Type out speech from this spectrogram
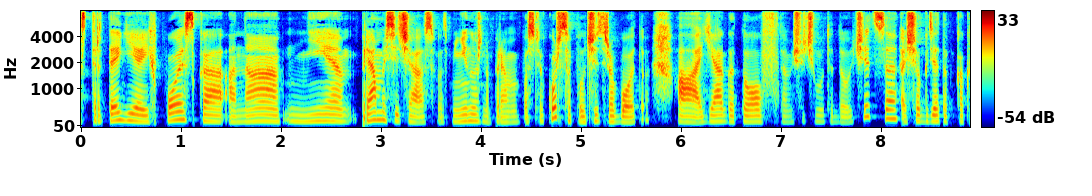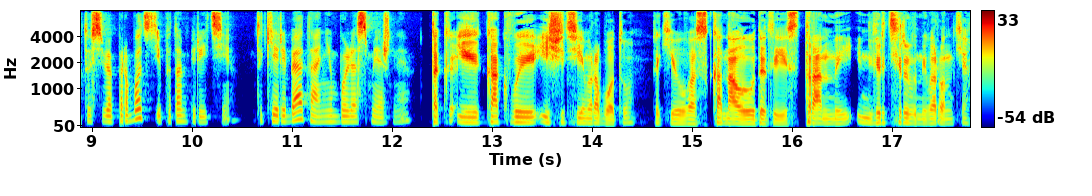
стратегия их поиска она не прямо сейчас. Вот мне не нужно прямо после курса получить работу, а я готов там еще чему-то доучиться, еще где-то как-то у себя поработать и потом перейти. Такие ребята, они более смежные. Так и как вы ищете им работу? Какие у вас каналы вот этой странной инвертированной воронки?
